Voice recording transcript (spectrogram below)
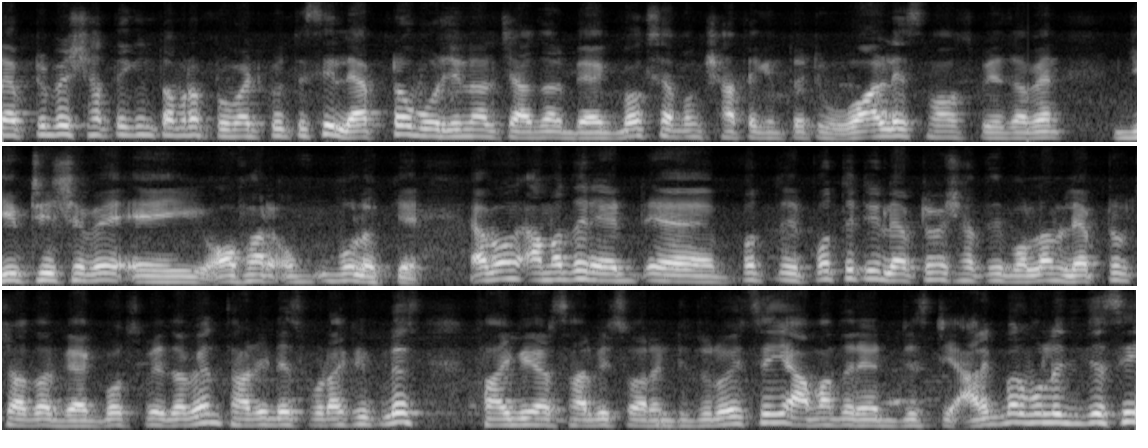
ল্যাপটপের সাথে কিন্তু আমরা প্রোভাইড করতেছি laptop original charger back box এবং সাথে কিন্তু একটি ওয়ারলেস মাউস পেয়ে যাবেন। গিফট হিসেবে এই অফার উপলক্ষে। এবং আমাদের প্রত্যেকটি ল্যাপটপের সাথে বললাম ল্যাপটপ চার্জার ব্যাক বক্স পেয়ে যাবেন। Thirty days product replace five year service warranty তো রয়েছেই। আমাদের অ্যাড্রেসটি আরেকবার বলে দিতেছি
